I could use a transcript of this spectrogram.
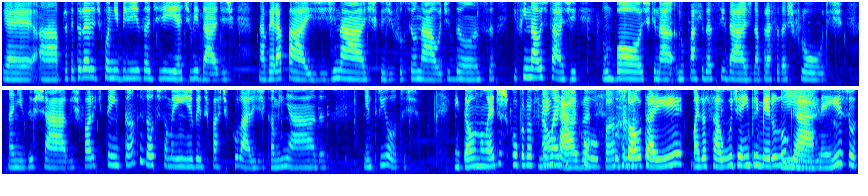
É, a prefeitura disponibiliza de atividades na Vera Paz, de ginásticas, de funcional, de dança. E final de tarde, no bosque, na, no Parque da Cidade, na Praça das Flores, na Nísio Chaves. Fora que tem tantos outros também eventos particulares de caminhada, entre outros. Então não é desculpa para ficar não em é casa. Desculpa. O sol tá aí, mas a saúde é em primeiro lugar, Isso. né? Isso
